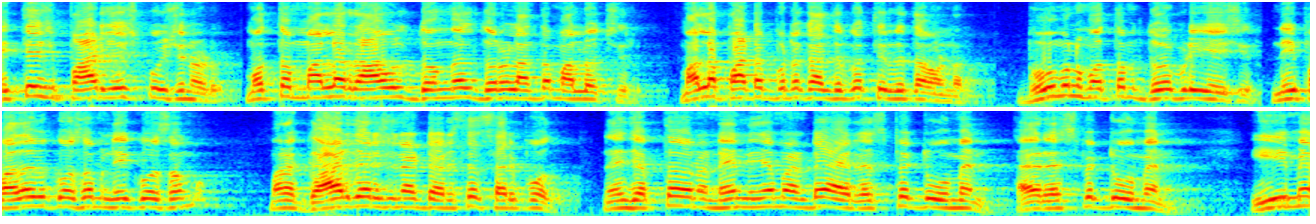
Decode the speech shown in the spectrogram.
ఎత్తేసి పాడు చేసి కూర్చున్నాడు. మొత్తం మళ్ళీ రావులు దొంగలు దొరలంతా మళ్ళీ వచ్చారు మళ్ళీ పట్ట పుట్టకాలు తిరుగుతూ తిరుగుతూ ఉన్నారు. భూములు మొత్తం దోపిడీ చేసి నీ పదవి కోసం నీ కోసం మన గాడి దర్శనట్టు అరిస్తే సరిపోదు. నేను చెప్తా ఉన్నా నేను నిజమంటే I respect women I respect women ఈమె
